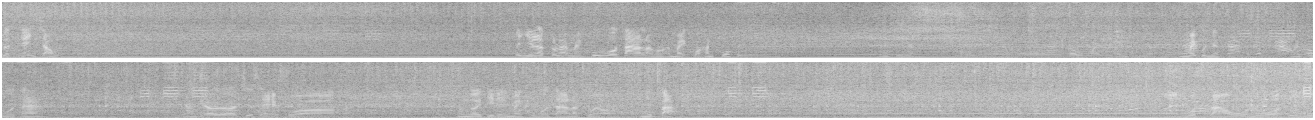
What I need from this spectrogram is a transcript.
Rất nhanh chóng. Hình như là cái loại máy Kubota là loại máy của Hàn Quốc thế nào? đâu máy máy thằng Nhật đấy. máy của Nhật. Máy Kubota Và theo chia sẻ của mọi người thì đây máy Kubota là của Nhật Bản. Đấy, một xào lúa thì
